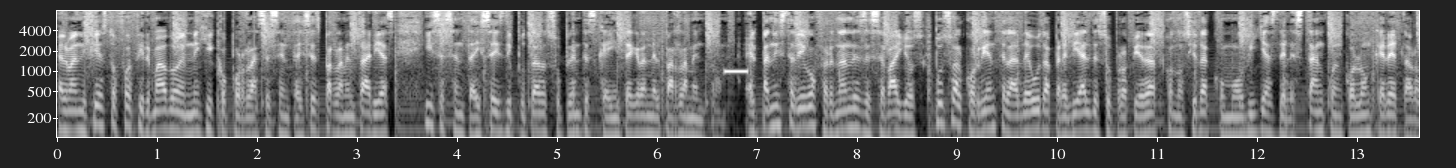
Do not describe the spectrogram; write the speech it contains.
El manifiesto fue firmado en México por las 66 parlamentarias y 66 diputados suplentes que integran el Parlamento. El panista Diego Fernández de Ceballos puso al corriente la deuda predial de su propiedad conocida como Villas del Estanco en Colón, Querétaro.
